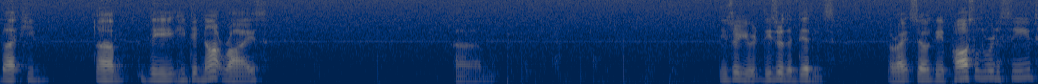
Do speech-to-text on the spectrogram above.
but he, um, the, he did not rise. Um, these are your these are the didn'ts. All right. So the apostles were deceived.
